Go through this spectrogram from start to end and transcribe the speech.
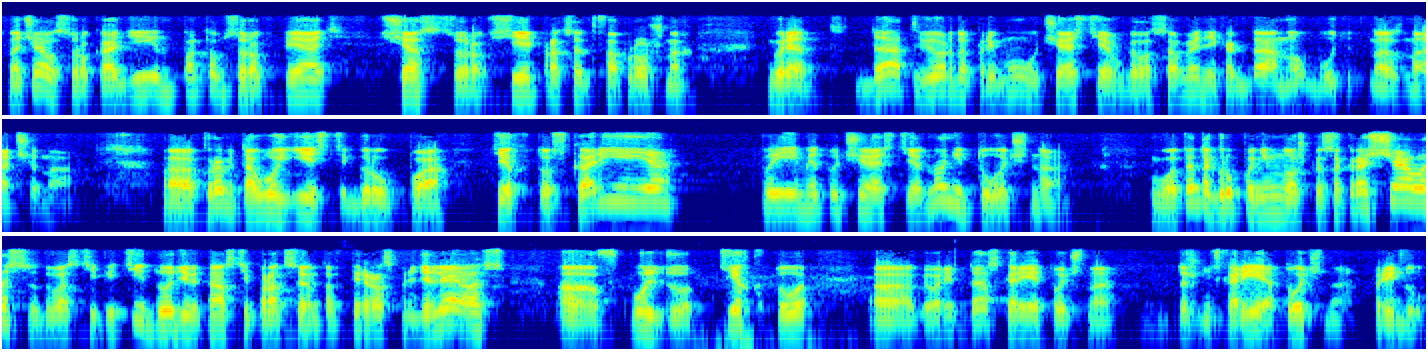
сначала 41, потом 45, сейчас 47% опрошенных, говорят, да, твердо приму участие в голосовании, когда оно будет назначено. А, кроме того, есть группа тех, кто скорее примет участие, но не точно. Вот, эта группа немножко сокращалась с 25 до 19 процентов, перераспределялась э, в пользу тех, кто э, говорит, да, скорее точно даже не скорее, а точно приду.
